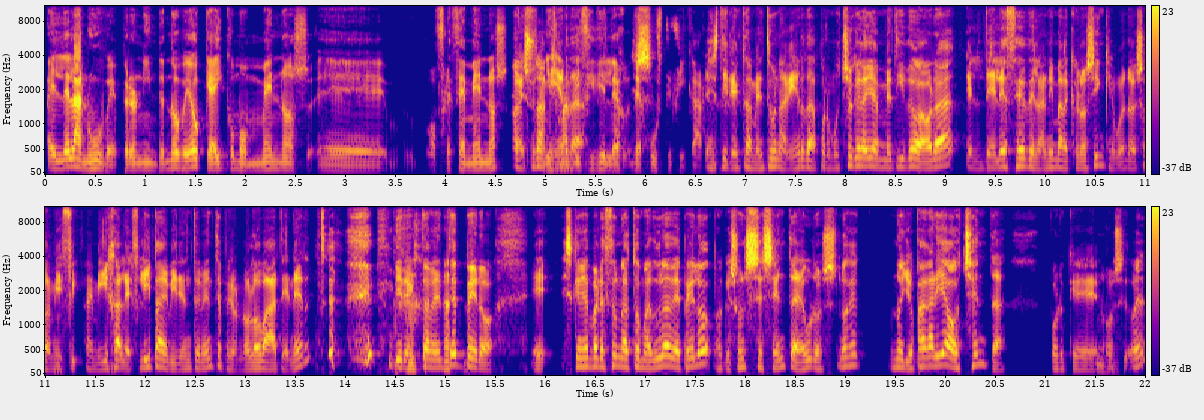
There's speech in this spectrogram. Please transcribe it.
el de la nube, pero Nintendo veo que hay como menos, eh, ofrece menos es una y mierda. es más difícil de, de justificar. Es directamente una mierda. Por mucho que le hayan metido ahora el DLC del Animal Crossing, que bueno, eso a mi, a mi hija le flipa, evidentemente, pero no lo va a tener directamente. pero eh, es que me parece una tomadura de pelo porque son 60 euros. No, que, no yo pagaría 80 porque. O ¿eh?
